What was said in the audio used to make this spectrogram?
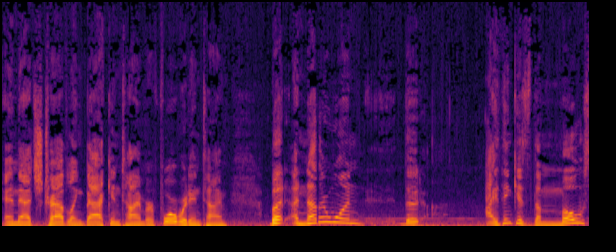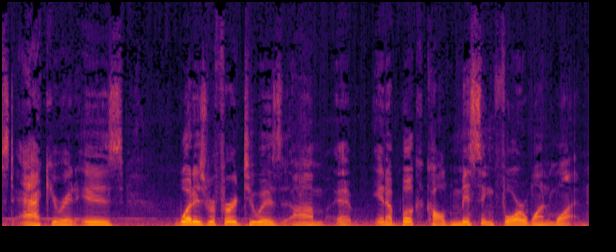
and that's traveling back in time or forward in time. But another one that I think is the most accurate is what is referred to as um, in a book called Missing 411.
